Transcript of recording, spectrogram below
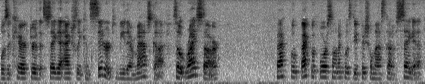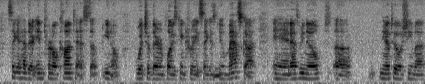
was a character that Sega actually considered to be their mascot. So Ristar, back back before Sonic was the official mascot of Sega, Sega had their internal contest of you know which of their employees can create Sega's new mascot. And as we know, uh, Naoto Oshima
